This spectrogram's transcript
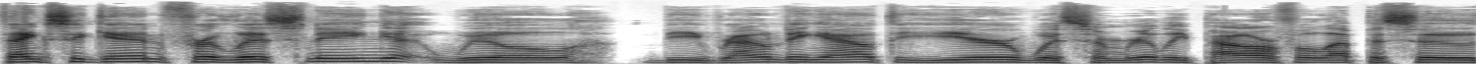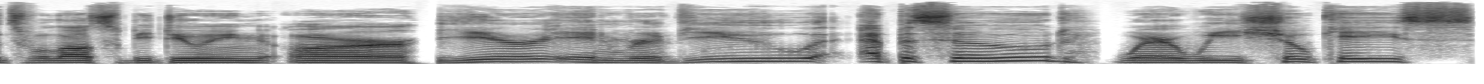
Thanks again for listening. We'll be rounding out the year with some really powerful episodes. We'll also be doing our year in review episode where we showcase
